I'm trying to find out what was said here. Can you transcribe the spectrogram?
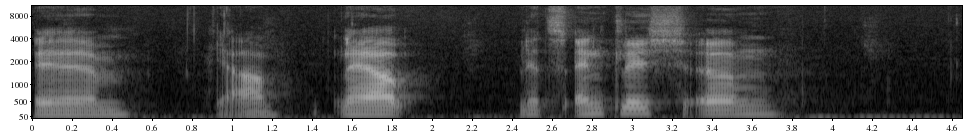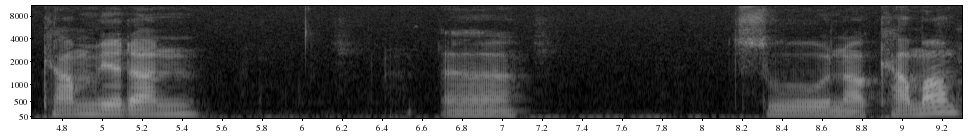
Ähm, ja, naja, letztendlich ähm, kamen wir dann äh, zu einer Kammer,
